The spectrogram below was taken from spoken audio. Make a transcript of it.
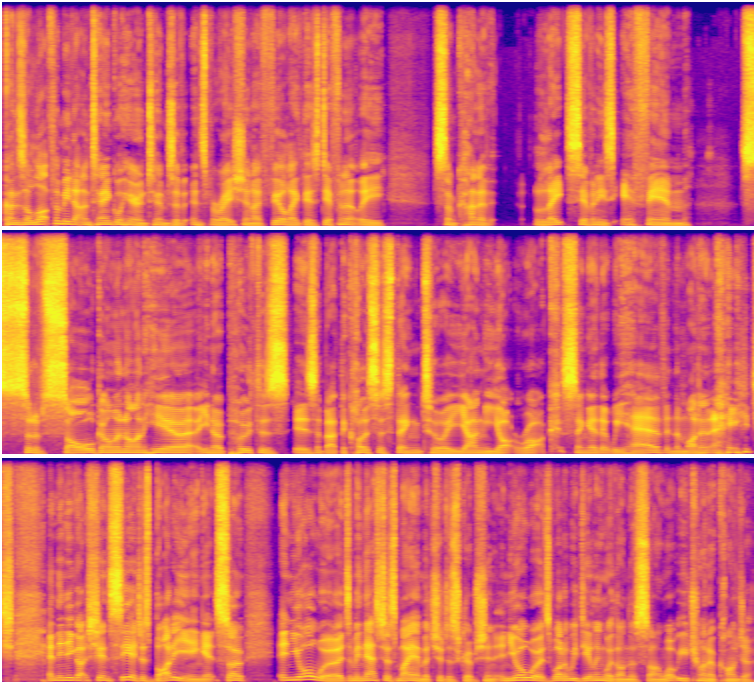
God, there's a lot for me to untangle here in terms of inspiration. I feel like there's definitely some kind of late 70s FM sort of soul going on here. You know, Puth is is about the closest thing to a young yacht rock singer that we have in the modern age. And then you got Shenseea just bodying it. So, in your words, I mean, that's just my amateur description. In your words, what are we dealing with on this song? What were you trying to conjure?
